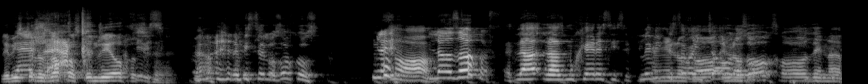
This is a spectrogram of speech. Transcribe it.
le viste los Ella. ojos, tendría ojos. Dice. Ah, le viste los ojos. No, Los ojos. la- las mujeres sí se fijan en los, o- en los ojos. ojos, en, la-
